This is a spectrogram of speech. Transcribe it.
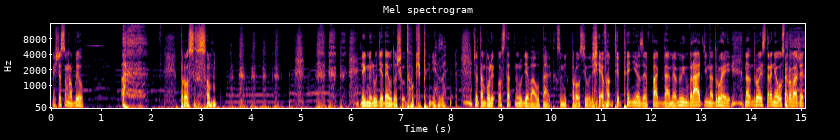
Vieš, čo som robil? Prosil som nech mi ľudia dajú do šiltovky peniaze. Čo tam boli ostatní ľudia v autách, tak som ich prosil, že ja vám tie peniaze fakt dám. Ja im vrátim na druhej, na druhej strane ostrova, že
